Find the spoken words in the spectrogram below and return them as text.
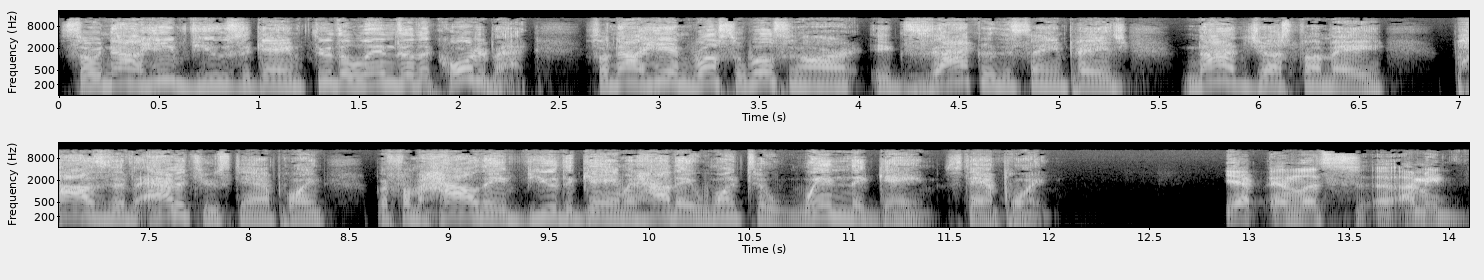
So now he views the game through the lens of the quarterback. So now he and Russell Wilson are exactly the same page, not just from a positive attitude standpoint, but from how they view the game and how they want to win the game standpoint. Yep, and let's. Uh, I mean,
